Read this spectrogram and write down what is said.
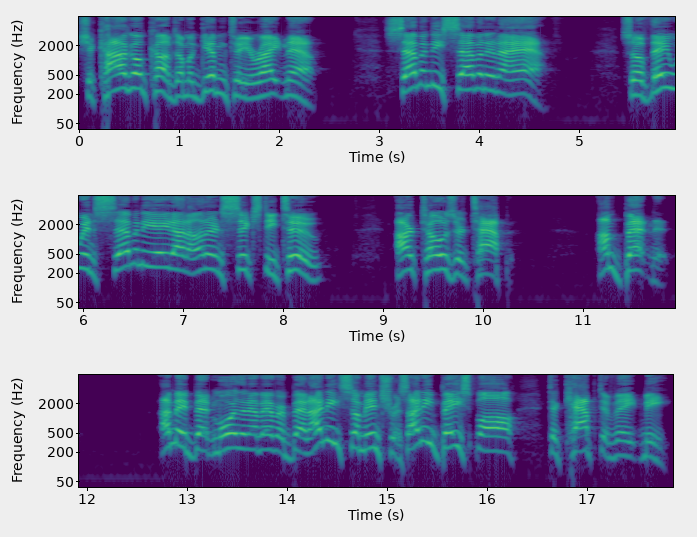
Chicago Cubs, I'm going to give them to you right now. 77 and a half. So if they win 78 out of 162, our toes are tapping. I'm betting it. I may bet more than I've ever bet. I need some interest. I need baseball to captivate me.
